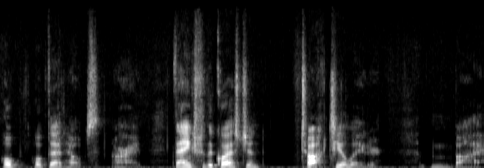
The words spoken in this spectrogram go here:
hope, hope that helps. All right. Thanks for the question. Talk to you later. Bye.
